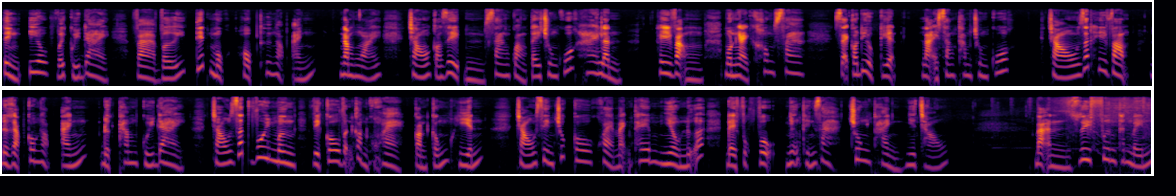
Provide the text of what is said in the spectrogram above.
tình yêu với Quý Đài và với tiết mục Hộp Thư Ngọc Ánh. Năm ngoái, cháu có dịp sang Quảng Tây Trung Quốc hai lần. Hy vọng một ngày không xa sẽ có điều kiện lại sang thăm Trung Quốc. Cháu rất hy vọng được gặp cô Ngọc Ánh, được thăm quý đài. Cháu rất vui mừng vì cô vẫn còn khỏe, còn cống hiến. Cháu xin chúc cô khỏe mạnh thêm nhiều nữa để phục vụ những thính giả trung thành như cháu. Bạn Duy Phương thân mến,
